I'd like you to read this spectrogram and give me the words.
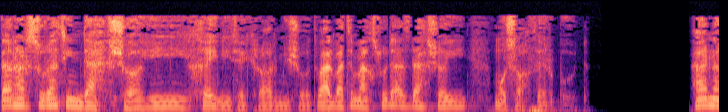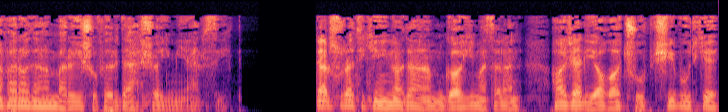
در هر صورت این دهشاهی خیلی تکرار می‌شد و البته مقصود از دهشایی مسافر بود. هر نفر آدم برای شوفر دهشایی میارزید. در صورتی که این آدم گاهی مثلا حاجلی آقا چوبچی بود که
